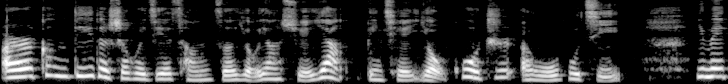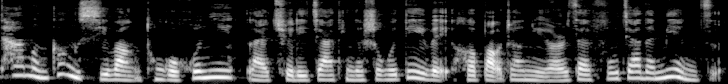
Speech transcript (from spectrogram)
而更低的社会阶层则有样学样，并且有过之而无不及，因为他们更希望通过婚姻来确立家庭的社会地位和保障女儿在夫家的面子。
